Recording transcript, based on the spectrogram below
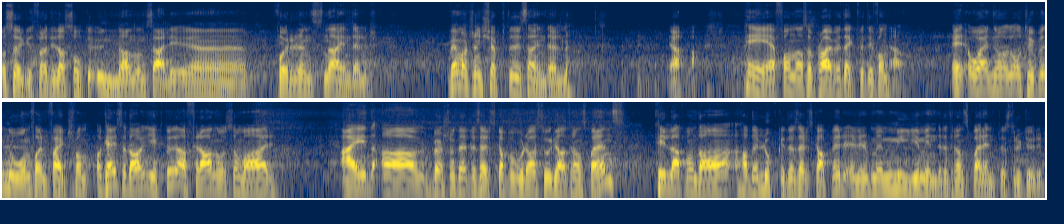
og sørget for at de da solgte unna noen særlig eh, forurensende eiendeler. Hvem var det som kjøpte disse eiendelene? Ja. PE-fond, altså private equity-fond. Ja. Og, og type noen form for hedgefond. Ok, Så da gikk du da fra noe som var eid av børsnoterte selskaper hvor det var stor grad av transparens, til at man da hadde lukkede selskaper eller med mye mindre transparente strukturer.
